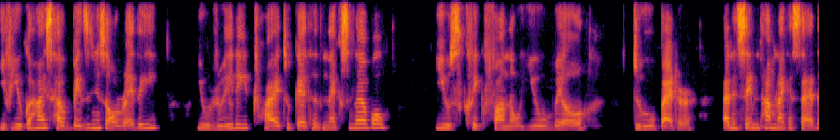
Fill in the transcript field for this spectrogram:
if you guys have business already, you really try to get to the next level, use ClickFunnels, you will do better. At the same time, like I said,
